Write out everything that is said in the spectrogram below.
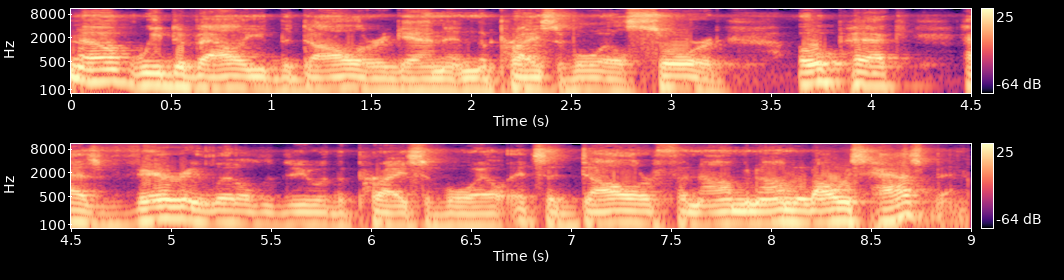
No, we devalued the dollar again and the price of oil soared. OPEC has very little to do with the price of oil. It's a dollar phenomenon. It always has been.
